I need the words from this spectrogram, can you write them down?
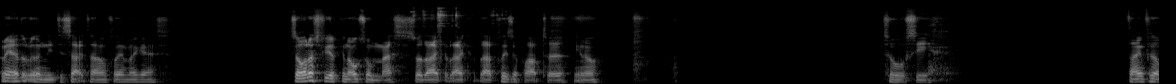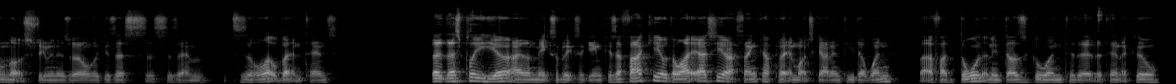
I mean, I don't really need to sack Talonflame, I guess. So Sphere can also miss, so that, that that plays a part too, you know. So we'll see. Thankfully, I'm not streaming as well because this this is um this is a little bit intense. Th- This play here either makes or breaks the game because if I KO the Latias here, I think I pretty much guaranteed a win. But if I don't and he does go into the the Tentacruel,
